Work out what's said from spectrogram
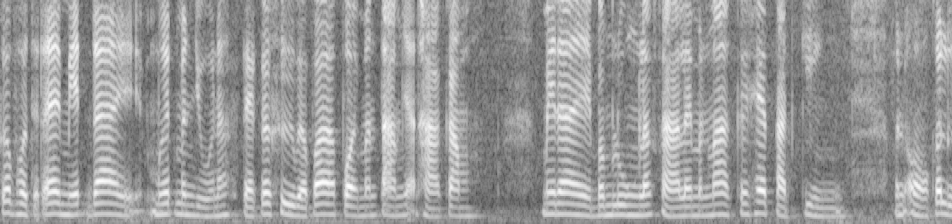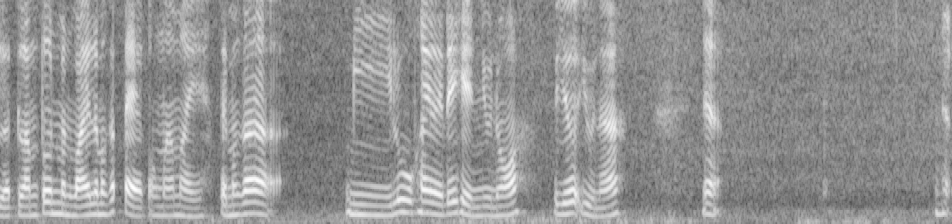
ก็พอจะได้เม็ดได้เม็ดมันอยู่นะ แต่ก็คือแบบว่าปล่อยมันตามยถากรรม ไม่ได้บำรุงรักษาอะไรมันมากก็แค่ตัดกิ่ง มันออกก็เหลือลำต้นมันไว้แล้วมันก็แตกออกมาใหม่ แต่มันก็มีลูกให้เลยได้เห็นอยู่เนาะเยอะอยู่นะ เนี่ยเนี่ย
